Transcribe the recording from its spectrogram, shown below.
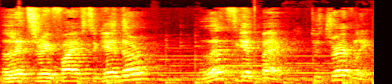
Let's revive together. Let's get back to traveling.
